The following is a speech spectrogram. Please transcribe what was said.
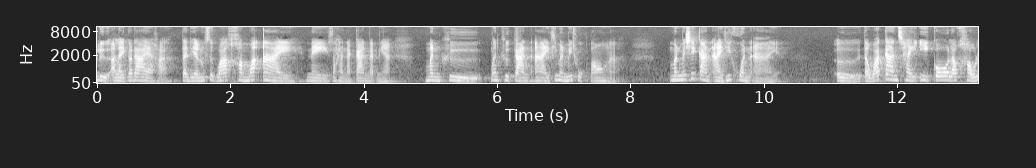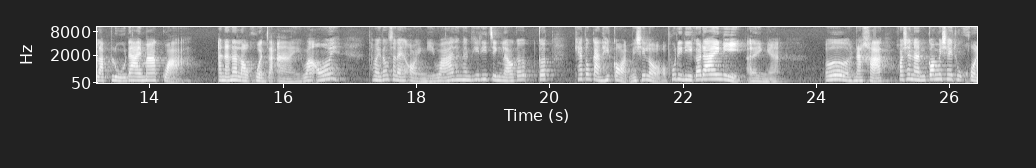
หรืออะไรก็ได้อะค่ะ แต่เดียรู้สึกว่าคำว่าอายในสถานการณ์แบบเนี้ย มันคือมันคือการอายที่มันไม่ถูกต้องอะ มันไม่ใช่การอายที่ควรอายอเออ แต่ว่าการใช้อีโก้แล้วเขารับรู้ได้มากกว่า อันนั้นเราควรจะอายว่า โอ๊ยทำไมต้องแสดงออกอย่างนี้วะทั้งๆที่ที่จริงแล้วก็ก็แค่ต้องการให้กอดไม่ใช่หรอพูดดีๆก็ได้นี่อะไรอย่างเงี้ยเออนะคะ เพราะฉะนั้นก็ไม่ใช่ทุกคน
